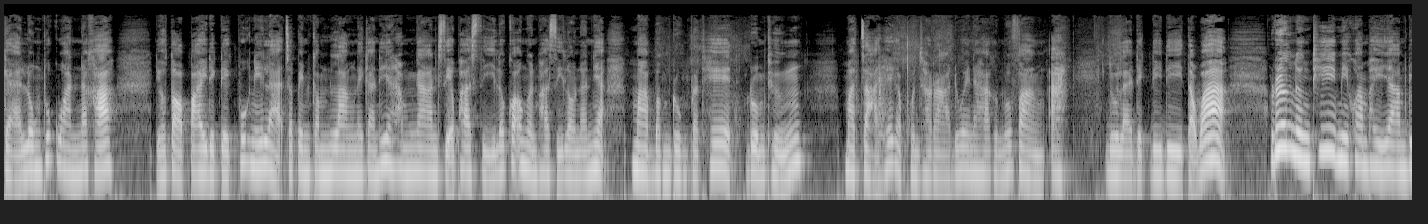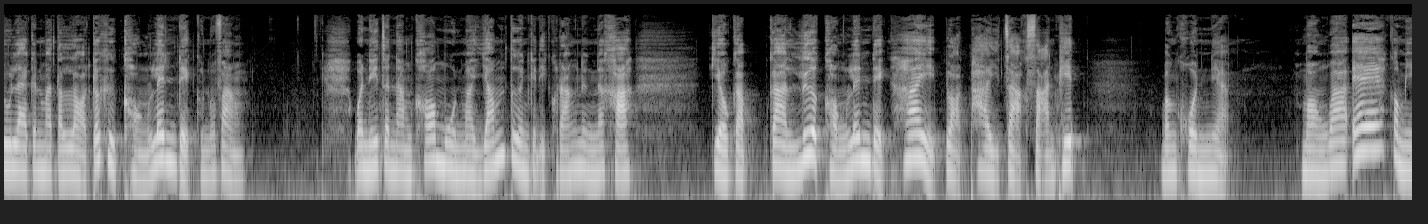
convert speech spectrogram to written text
แก่ลงทุกวันนะคะ เดี๋ยวต่อไปเด็กๆ พวกนี้แหละจะเป็นกำลังในการที่จะทำงานเสียภาษี แล้วก็เอาเงินภาษีเหล่านั้นเนี่ยมาบำรุงประเทศรวมถึงมาจ่ายให้กับคนชราด้วยนะคะ คุณผู้ฟังอะดูแลเด็กดีๆ แต่ว่าเรื่องหนึ่งที่มีความพยายามดูแลกันมาตลอดก็คือของเล่นเด็กคุณผู้ฟัง วันนี้จะนำข้อมูลมาย้ำเตือนกันอีกครั้งหนึ่งนะคะ เกี่ยวกับการเลือกของเล่นเด็กให้ปลอดภัยจากสารพิษ บางคนเนี่ยมองว่า เอ๊ก็มี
